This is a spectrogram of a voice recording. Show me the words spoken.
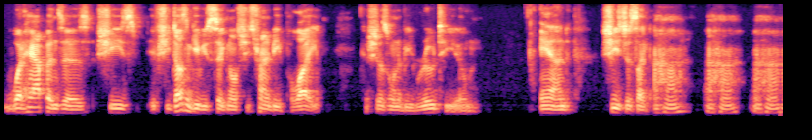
what happens is she's, if she doesn't give you signals, she's trying to be polite because she doesn't want to be rude to you. And she's just like, uh huh, uh huh, uh huh.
